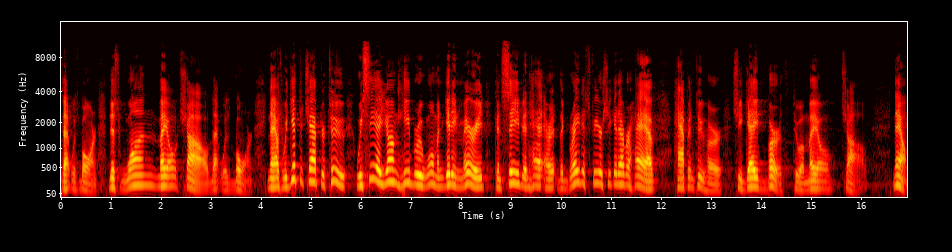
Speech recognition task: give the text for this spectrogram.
that was born. This one male child that was born. Now, as we get to chapter 2, we see a young Hebrew woman getting married, conceived, and had the greatest fear she could ever have happened to her. She gave birth to a male child. Now,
